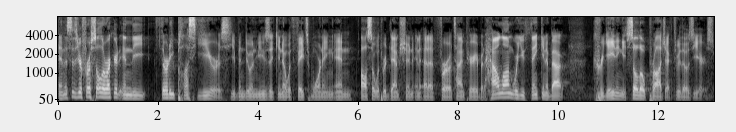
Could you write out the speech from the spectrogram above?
And this is your first solo record in the 30 plus years you've been doing music, you know, with Fates Warning and also with Redemption and at a, for a time period. But how long were you thinking about creating a solo project through those years?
